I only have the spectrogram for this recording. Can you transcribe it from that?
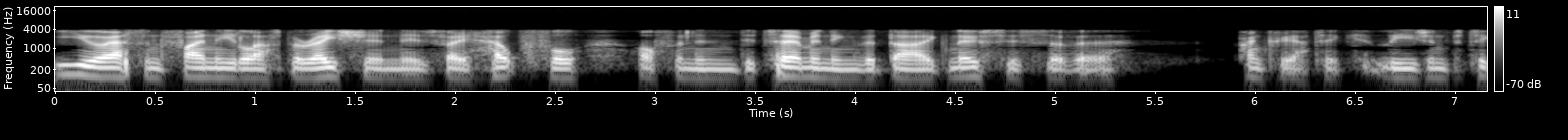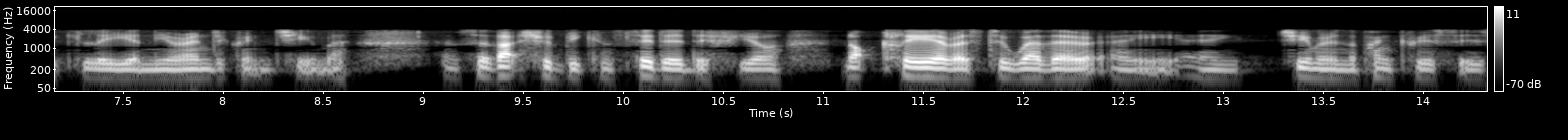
EUS and fine needle aspiration is very helpful often in determining the diagnosis of a pancreatic lesion, particularly a neuroendocrine tumor. And so that should be considered if you're not clear as to whether a, a tumor in the pancreas is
